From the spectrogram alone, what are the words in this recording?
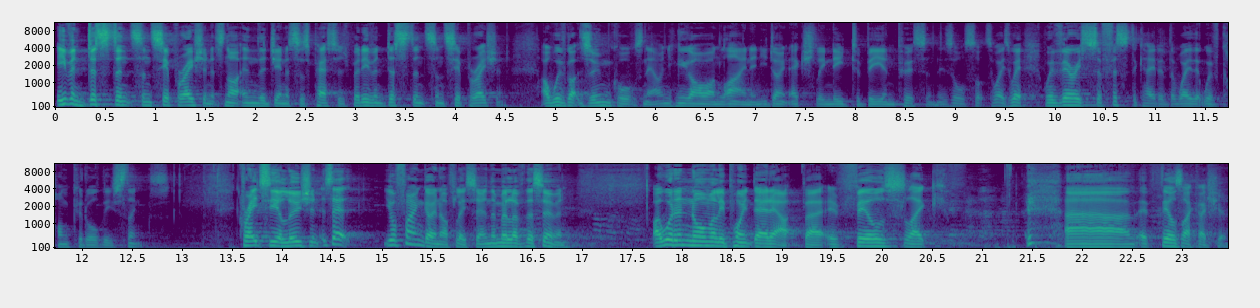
Even distance and separation, it's not in the Genesis passage, but even distance and separation. Oh, we've got Zoom calls now, and you can go online, and you don't actually need to be in person. There's all sorts of ways. We're, we're very sophisticated the way that we've conquered all these things. Creates the illusion. Is that your phone going off, Lisa, in the middle of the sermon? I wouldn't normally point that out, but it feels like uh, it feels like I should.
